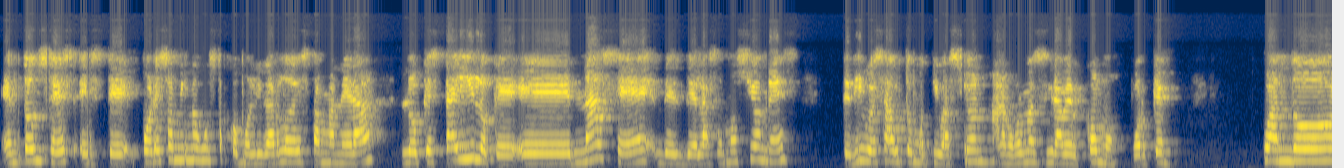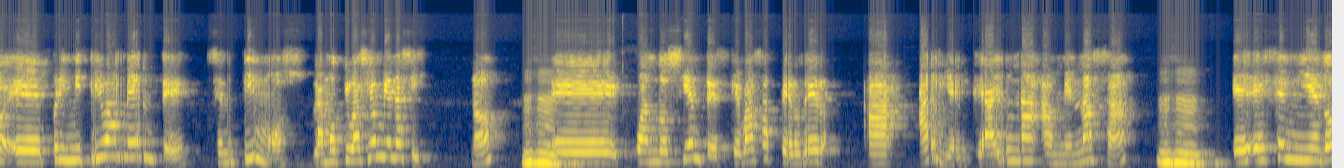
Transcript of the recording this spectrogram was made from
Entonces, este, por eso a mí me gusta como ligarlo de esta manera, lo que está ahí, lo que eh, nace desde las emociones, te digo, esa automotivación, a lo mejor me vas a decir, a ver, ¿cómo? ¿Por qué? Cuando eh, primitivamente sentimos, la motivación viene así, ¿no? Eh, cuando sientes que vas a perder a alguien, que hay una amenaza, e-, ese miedo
